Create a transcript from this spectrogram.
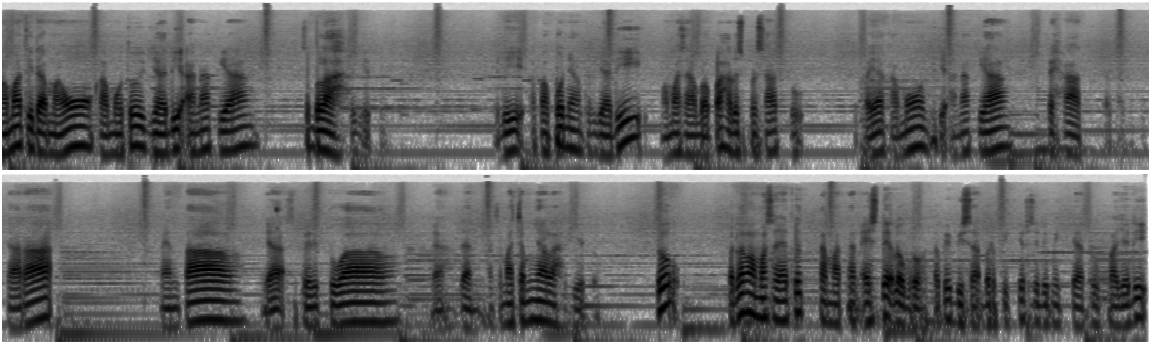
mama tidak mau kamu tuh jadi anak yang sebelah gitu. Jadi apa pun yang terjadi mama sama bapak harus bersatu supaya kamu jadi anak yang sehat secara mental ya spiritual ya dan macam-macamnya lah gitu. Itu padahal mama saya tuh tamatan SD loh bro tapi bisa berpikir sedemikian rupa jadi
